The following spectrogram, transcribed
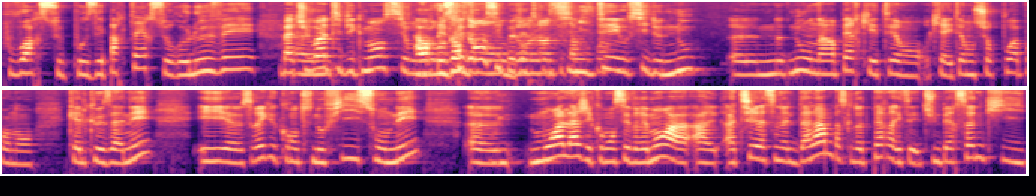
pouvoir se poser par terre, se relever. Bah, tu Euh, vois, typiquement, si on enfants dans, dans l'intimité aussi de nous. Euh, no- nous, on a un père qui, était en, qui a été en surpoids pendant quelques années. Et euh, c'est vrai que quand nos filles sont nées, euh, moi, là, j'ai commencé vraiment à, à- à tirer la sonnette d'alarme parce que notre père était une personne qui,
